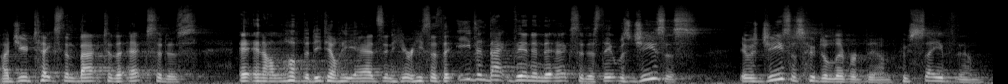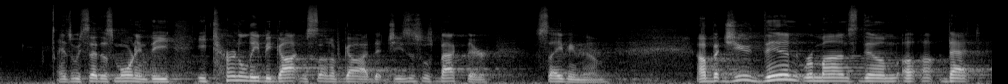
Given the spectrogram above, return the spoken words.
Uh, Jude takes them back to the Exodus, and, and I love the detail he adds in here. He says that even back then in the Exodus, it was Jesus. It was Jesus who delivered them, who saved them. As we said this morning, the eternally begotten Son of God, that Jesus was back there saving them. Uh, but Jude then reminds them uh, uh that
